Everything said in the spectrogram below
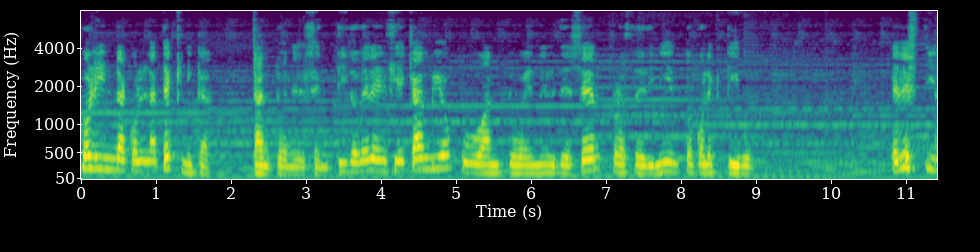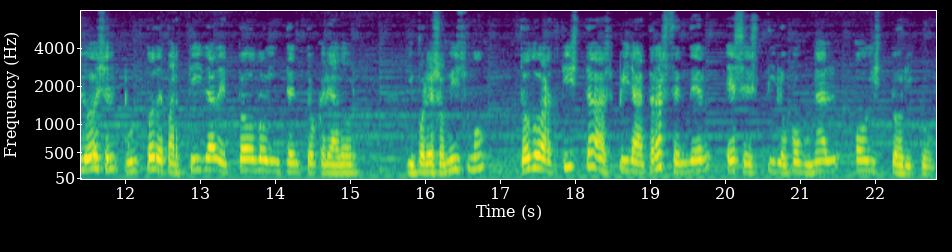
colinda con la técnica, tanto en el sentido de herencia y cambio cuanto en el de ser procedimiento colectivo. El estilo es el punto de partida de todo intento creador y por eso mismo todo artista aspira a trascender ese estilo comunal o histórico.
